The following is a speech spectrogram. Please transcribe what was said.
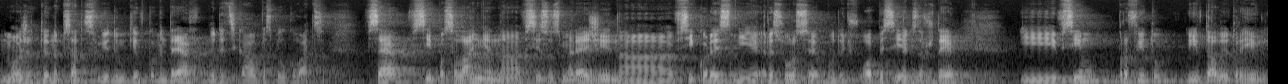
Можете написати свої думки в коментарях, буде цікаво поспілкуватися. Все, всі посилання на всі соцмережі, на всі корисні ресурси будуть в описі, як завжди. І всім профіту і вдалої торгівлі.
